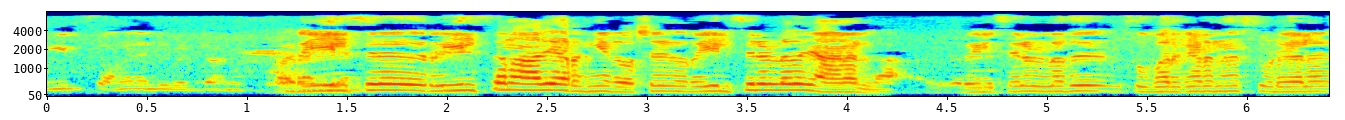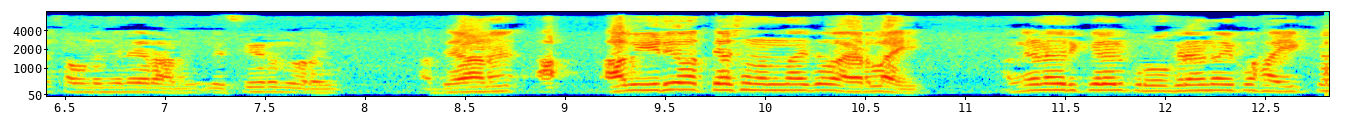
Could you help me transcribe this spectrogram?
റീൽസോ അങ്ങനെ റീൽസ് റീൽസ് ആണ് ആദ്യം ഇറങ്ങിയത്. പക്ഷെ റീൽസിലുള്ളത് ഞാനല്ല. റീൽസിലുള്ളത് സൂപ്പർ എന്ന സ്റ്റുഡിയോയിലെ സൗണ്ട് എഞ്ചിനീയർ ആണ് നസീർ എന്ന് പറയും. അദ്ദേഹമാണ് ആ- വീഡിയോ അത്യാവശ്യം നന്നായിട്ട് വൈറലായി. അങ്ങനെയാണ് ഒരിക്കലും ഒരു പ്രോഗ്രാം ഇപ്പൊ ഹൈക്ക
